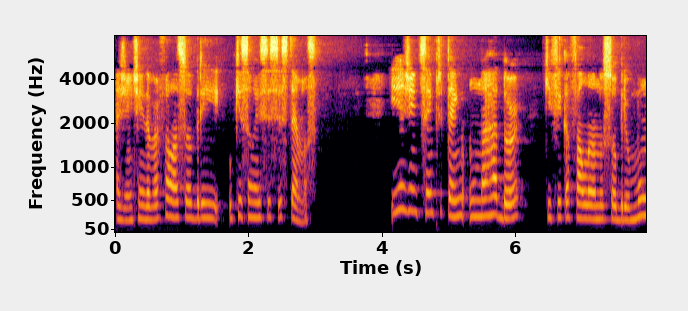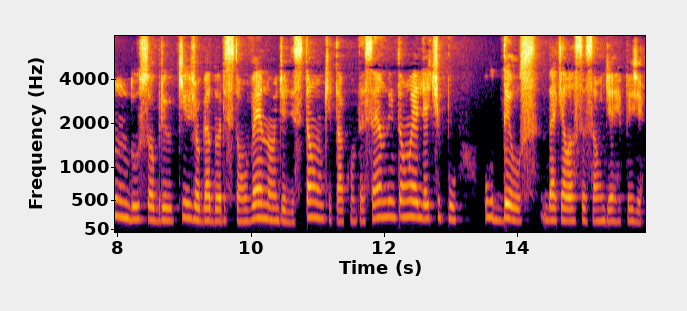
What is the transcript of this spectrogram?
A gente ainda vai falar sobre o que são esses sistemas. E a gente sempre tem um narrador que fica falando sobre o mundo, sobre o que os jogadores estão vendo, onde eles estão, o que está acontecendo. Então ele é tipo o deus daquela sessão de RPG.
